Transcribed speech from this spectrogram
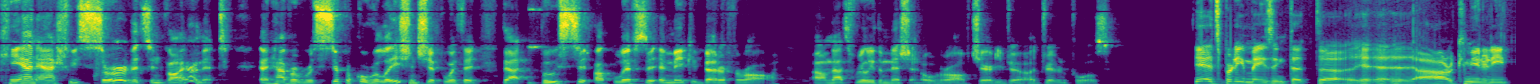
can actually serve its environment and have a reciprocal relationship with it that boosts it, uplifts it, and make it better for all. Um, that's really the mission overall of charity uh, driven pools. Yeah, it's pretty amazing that uh, uh, our community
